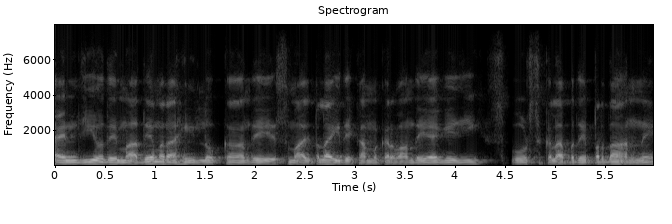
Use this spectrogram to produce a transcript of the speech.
ਐੱਨ ਜੀ ਓ ਦੇ ਮਾਧਿਅਮ ਰਾਹੀਂ ਲੋਕਾਂ ਦੇ ਸਮਾਜ ਭਲਾਈ ਦੇ ਕੰਮ ਕਰਵਾਉਂਦੇ ਹੈਗੇ ਜੀ, ਸਪੋਰਟਸ ਕਲੱਬ ਦੇ ਪ੍ਰਧਾਨ ਨੇ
